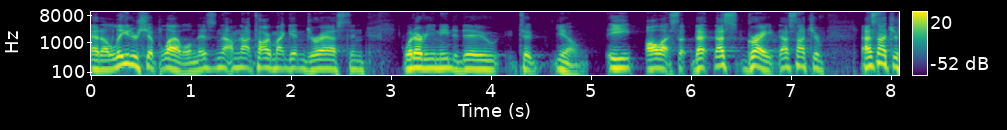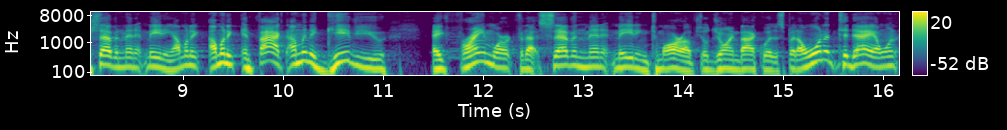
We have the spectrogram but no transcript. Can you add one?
at a leadership level. And this is not, I'm not talking about getting dressed and whatever you need to do to, you know, eat all that stuff. That, that's great. That's not your that's not your 7 minute meeting. I'm going to I'm going to in fact, I'm going to give you a framework for that 7 minute meeting tomorrow if you'll join back with us. But I wanted today I want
